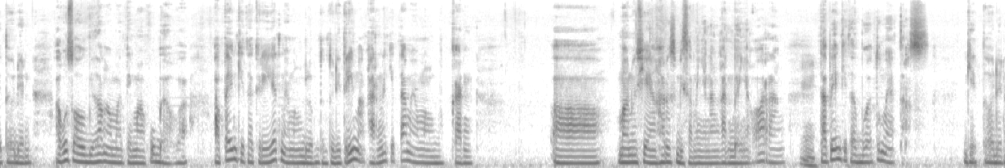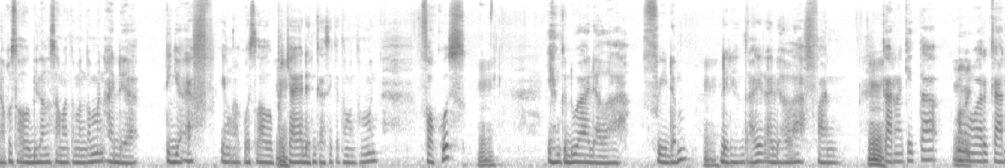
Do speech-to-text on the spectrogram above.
gitu. Dan aku selalu bilang sama tim aku bahwa apa yang kita create memang belum tentu diterima karena kita memang bukan uh, manusia yang harus bisa menyenangkan banyak orang Hmm. tapi yang kita buat tuh matters gitu dan aku selalu bilang sama teman-teman ada 3F yang aku selalu percaya dan kasih ke teman-teman fokus Hmm. yang kedua adalah freedom Hmm. dan yang terakhir adalah fun Hmm. karena kita Menarik. mengeluarkan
